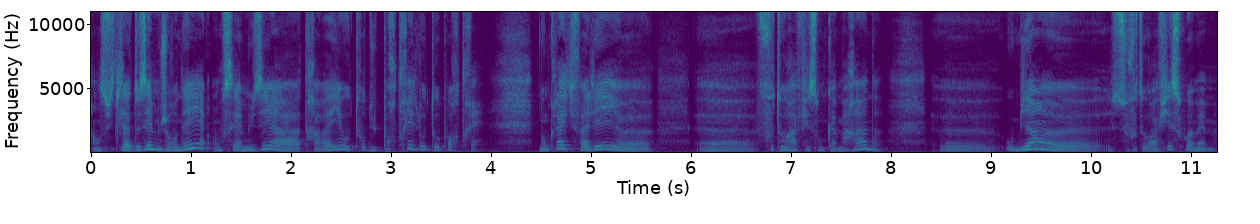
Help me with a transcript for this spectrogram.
Ensuite, la deuxième journée, on s'est amusé à travailler autour du portrait et de l'autoportrait. Donc là, il fallait euh, photographier son camarade euh, ou bien euh, se photographier soi-même.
